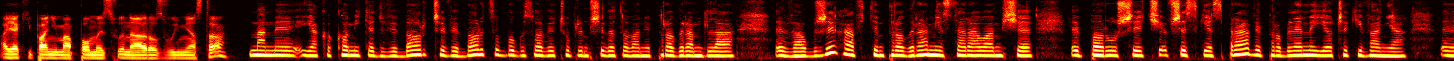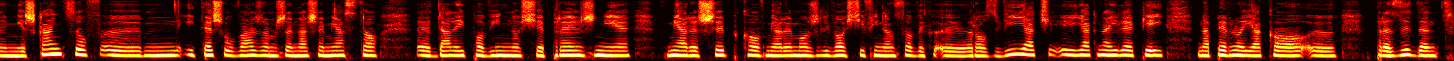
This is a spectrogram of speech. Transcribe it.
A jaki pani ma pomysł na rozwój miasta? Mamy jako Komitet Wyborczy, wyborców Bogusławie Czuprym przygotowany program dla Wałbrzycha. W tym programie starałam się poruszyć wszystkie sprawy, problemy i oczekiwania e, mieszkańców i też uważam, że nasze miasto e, dalej powinno się prężnie, w miarę szybko, w miarę możliwości finansowych e, rozwijać jak najlepiej. Na pewno jako prezydent,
